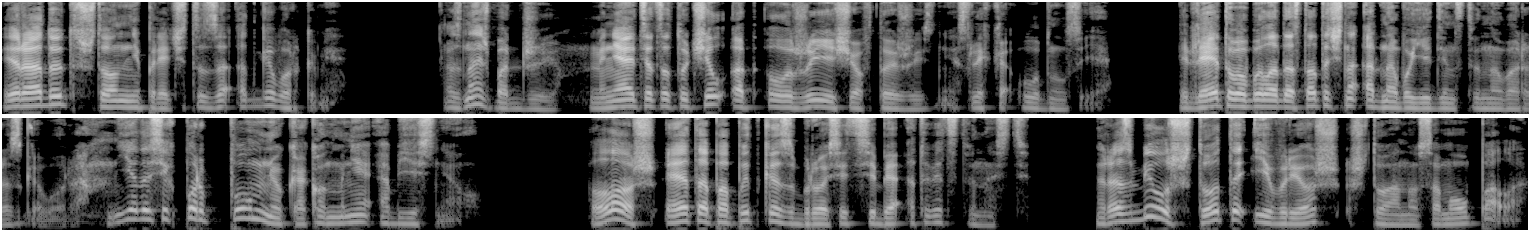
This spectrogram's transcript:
И радует, что он не прячется за отговорками. «Знаешь, Баджи, меня отец отучил от лжи еще в той жизни», — слегка улыбнулся я. Для этого было достаточно одного единственного разговора. Я до сих пор помню, как он мне объяснял. Ложь — это попытка сбросить с себя ответственность. Разбил что-то и врешь, что оно само упало.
